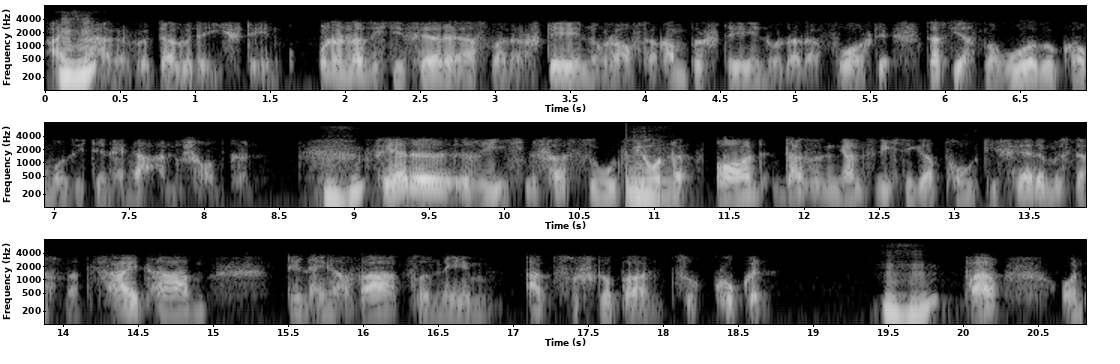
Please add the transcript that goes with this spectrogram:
eingehangen mhm. wird, da würde ich stehen. Und dann lasse ich die Pferde erstmal da stehen oder auf der Rampe stehen oder davor stehen, dass die erstmal Ruhe bekommen und sich den Hänger anschauen können. Mhm. Pferde riechen fast so gut wie mhm. Hunde. Und das ist ein ganz wichtiger Punkt. Die Pferde müssen erstmal Zeit haben, den Hänger wahrzunehmen, abzuschnuppern, zu gucken. Mhm. Ja? Und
